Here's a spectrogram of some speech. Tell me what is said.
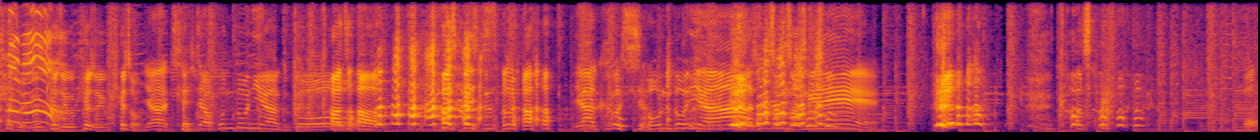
켜줘 이거 켜줘 이거 켜줘 이거 켜줘. 야 진짜 혼돈이야 그거. 가자 가자 이승아. 야 그거 진짜 혼돈이야. 세상 망해. 가자. 어?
